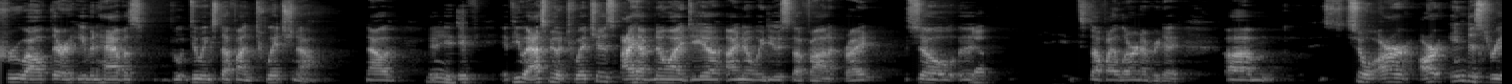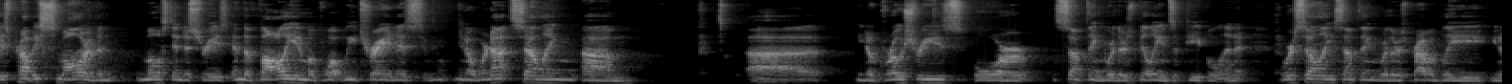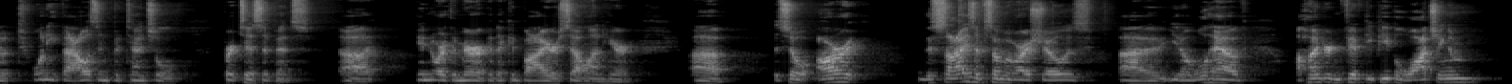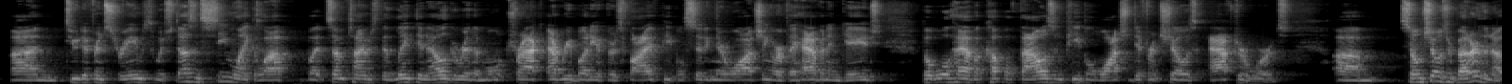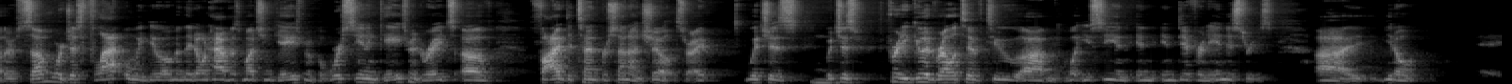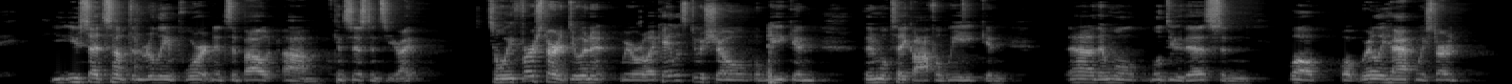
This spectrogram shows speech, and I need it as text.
crew out there even have us doing stuff on Twitch now. Now, mm. if if you ask me what Twitch is, I have no idea. I know we do stuff on it, right? So, uh, yep. stuff I learn every day. Um, so our our industry is probably smaller than most industries, and the volume of what we trade is, you know, we're not selling, um, uh, you know, groceries or something where there's billions of people in it. We're selling something where there's probably you know twenty thousand potential participants uh, in North America that could buy or sell on here. Uh, so our the size of some of our shows, uh, you know, we'll have 150 people watching them on two different streams, which doesn't seem like a lot, but sometimes the LinkedIn algorithm won't track everybody if there's five people sitting there watching or if they haven't engaged. But we'll have a couple thousand people watch different shows afterwards. Um, some shows are better than others. Some were just flat when we do them and they don't have as much engagement, but we're seeing engagement rates of five to ten percent on shows, right? Which is mm. which is pretty good relative to um, what you see in, in, in different industries. Uh, you know, you said something really important. It's about um, consistency, right? So when we first started doing it, we were like, "Hey, let's do a show a week, and then we'll take off a week, and uh, then we'll we'll do this." And well, what really happened, we started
